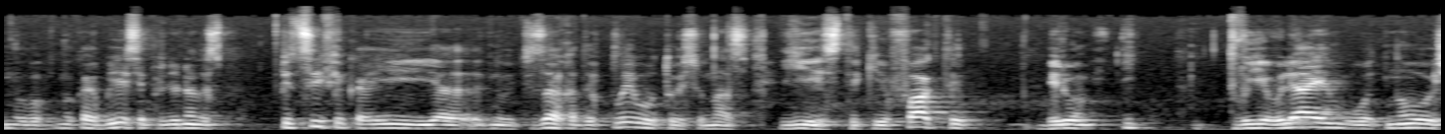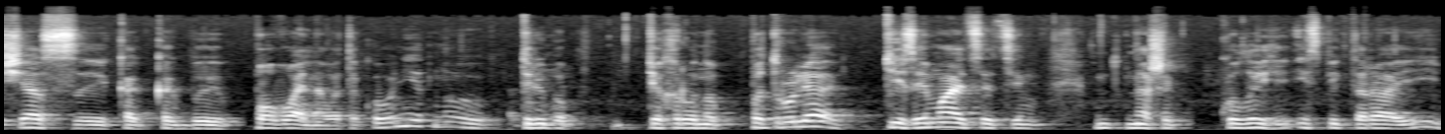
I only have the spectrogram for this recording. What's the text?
ну, ну, как бы є определенна специфіка і я, ну, заходи впливу, то есть, у нас є такі факти, беремо і выявляем, вот, но сейчас как, как бы повального такого нет, ну, треба техронного патруля, ті займаються цим, наші колеги, інспектора, і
